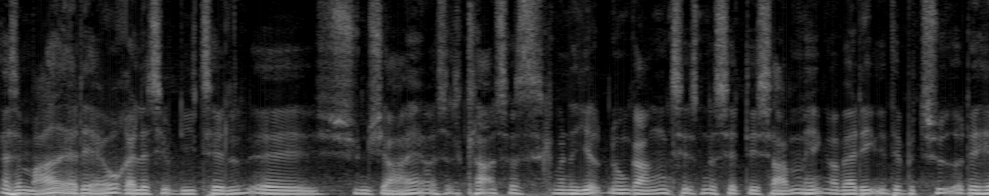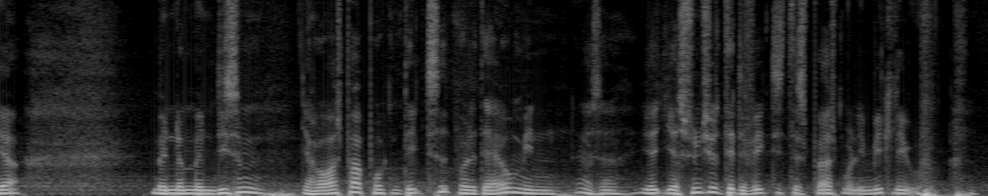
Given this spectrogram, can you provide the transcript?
Altså meget af det er jo relativt lige til, øh, synes jeg. Og så er det klart, så skal man have hjælp nogle gange til sådan at sætte det i sammenhæng, og hvad det egentlig det betyder, det her. Men når man ligesom, jeg har også bare brugt en del tid på det, det er jo min, altså, jeg, jeg synes jo, det er det vigtigste spørgsmål i mit liv.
